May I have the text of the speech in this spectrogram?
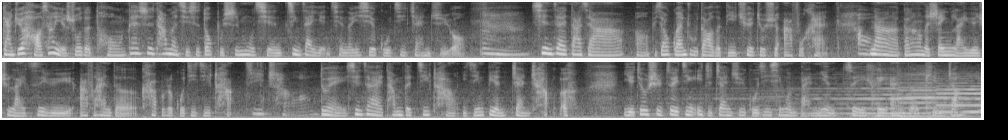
感觉好像也说得通，但是他们其实都不是目前近在眼前的一些国际战局哦。嗯，现在大家呃比较关注到的，的确就是阿富汗。哦，那刚刚的声音来源是来自于阿富汗的喀布尔国际机场。机场哦，对，现在他们的机场已经变战场了，也就是最近一直占据国际新闻版面最黑暗的篇章。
